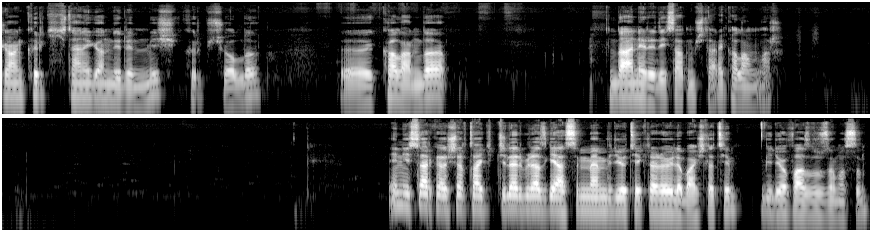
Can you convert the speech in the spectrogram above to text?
Şu an 42 tane gönderilmiş. 43 oldu. Ee, kalan da daha neredeyse 60 tane kalan var. En iyisi arkadaşlar takipçiler biraz gelsin. Ben video tekrar öyle başlatayım. Video fazla uzamasın.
